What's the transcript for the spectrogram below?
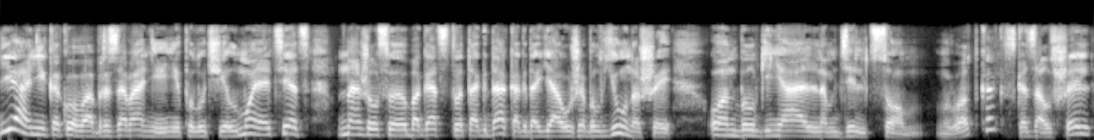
Я никакого образования не получил. Мой отец нажил свое богатство тогда, когда я уже был юношей. Он был гениальным дельцом». «Вот как?» — сказал Шель,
